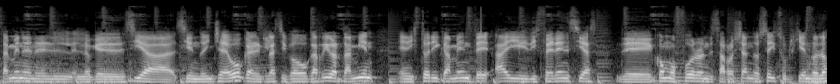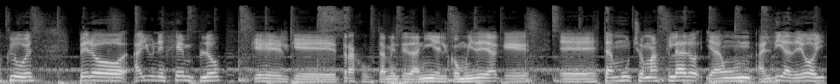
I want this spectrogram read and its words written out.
también en, lo que decía siendo hincha de Boca, en el clásico de Boca River, también eh, históricamente hay diferencias de cómo fueron desarrollándose y surgiendo los clubes. Pero hay un ejemplo que es el que trajo justamente Daniel como idea, que eh, está mucho más claro y aún al día de hoy,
